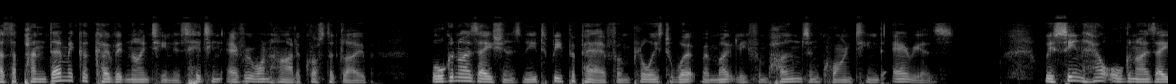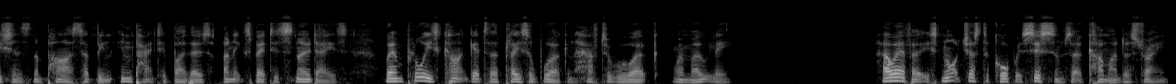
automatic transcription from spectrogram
As the pandemic of COVID-19 is hitting everyone hard across the globe, organizations need to be prepared for employees to work remotely from homes and quarantined areas. We've seen how organizations in the past have been impacted by those unexpected snow days where employees can't get to the place of work and have to work remotely. However, it's not just the corporate systems that have come under strain.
